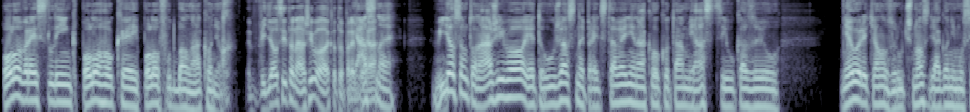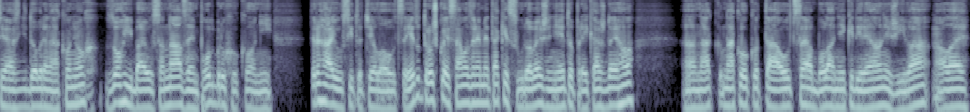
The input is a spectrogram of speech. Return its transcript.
polovresling, polohokej, polofutbal na koňoch. Videl si to naživo, ako to prebieha? Jasné. Videl som to naživo, je to úžasné predstavenie, nakoľko tam jazdci ukazujú neuveriteľnú zručnosť, ak oni musia jazdiť dobre na koňoch, zohýbajú sa na zem, pod brucho koní, trhajú si to telo ovce. Je to trošku aj samozrejme také súrové, že nie je to pre každého, nakoľko tá ovca bola niekedy reálne živá, mm. ale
